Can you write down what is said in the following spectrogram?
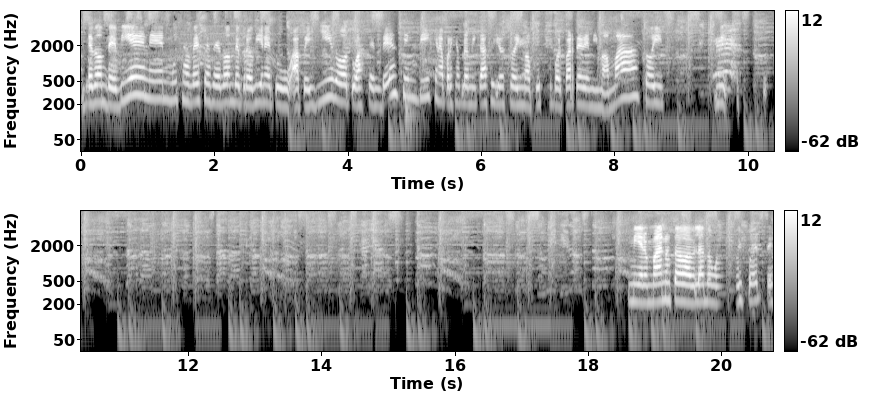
de dónde vienen, muchas veces de dónde proviene tu apellido o tu ascendencia indígena, por ejemplo en mi caso yo soy mapuche por parte de mi mamá, soy... Mi hermano estaba hablando muy, fuerte.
